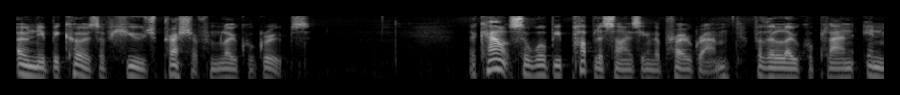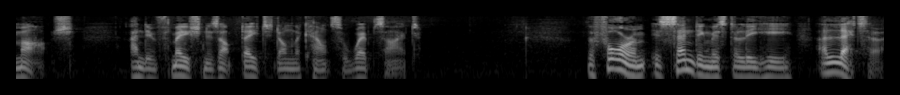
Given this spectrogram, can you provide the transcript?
only because of huge pressure from local groups. The council will be publicising the programme for the local plan in March, and information is updated on the council website. The forum is sending Mr. Leahey a letter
